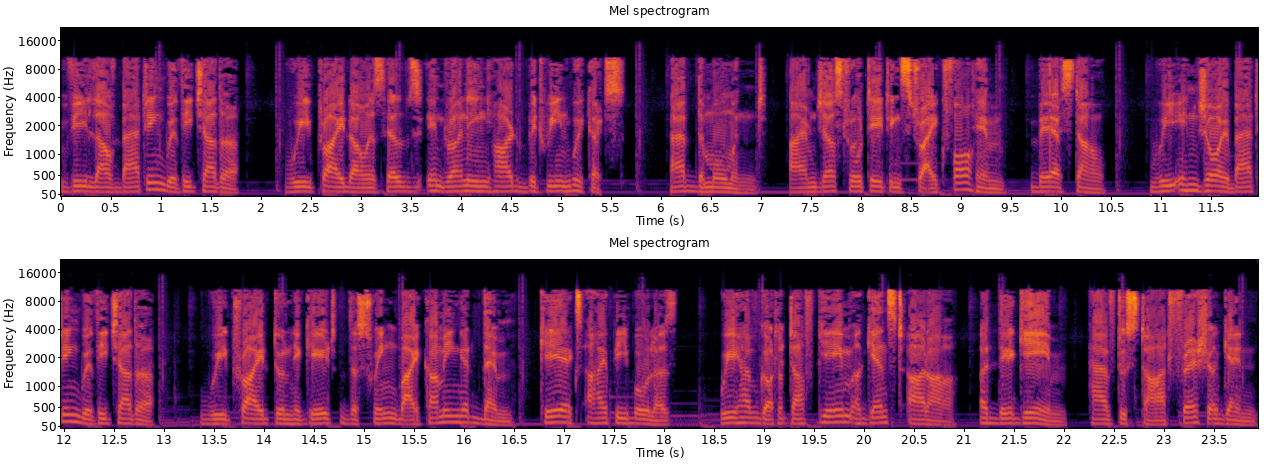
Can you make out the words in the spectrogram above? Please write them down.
We love batting with each other. We pride ourselves in running hard between wickets. At the moment, I'm just rotating strike for him. Bairstow. We enjoy batting with each other. We tried to negate the swing by coming at them, KXIP bowlers. We have got a tough game against RR, a day game, have to start fresh again.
